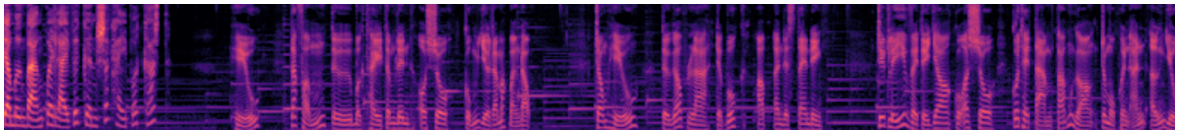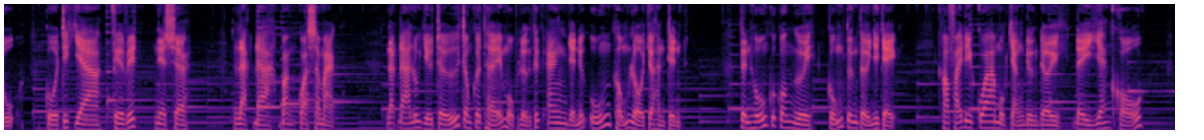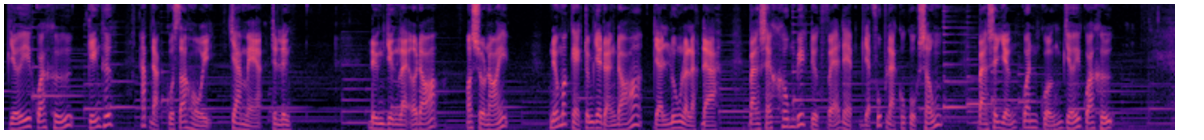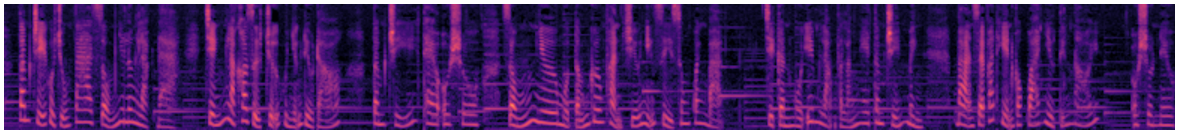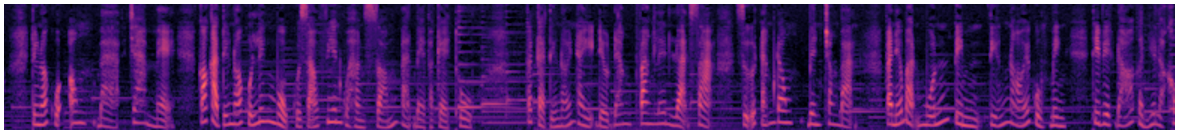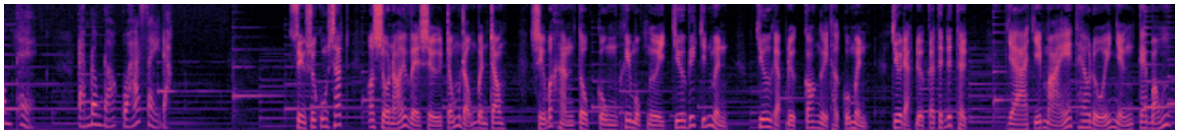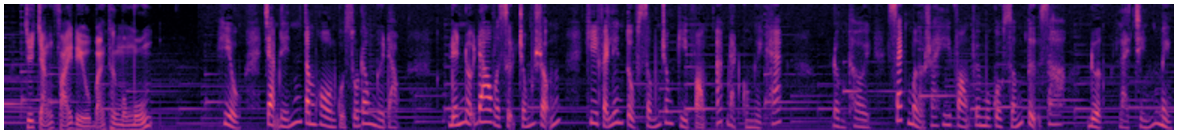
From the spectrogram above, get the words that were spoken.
Chào mừng bạn quay lại với kênh Sách Hay Podcast. Hiểu, tác phẩm từ bậc thầy tâm linh Osho cũng vừa ra mắt bạn đọc. Trong Hiểu, từ gốc là The Book of Understanding. Triết lý về tự do của Osho có thể tạm tóm gọn trong một hình ảnh ẩn dụ của triết gia Friedrich Nietzsche, lạc đà băng qua sa mạc. Lạc đà luôn dự trữ trong cơ thể một lượng thức ăn và nước uống khổng lồ cho hành trình. Tình huống của con người cũng tương tự như vậy – Họ phải đi qua một chặng đường đời đầy gian khổ với quá khứ, kiến thức, áp đặt của xã hội, cha mẹ trên lưng. Đừng dừng lại ở đó, Osho nói, nếu mắc kẹt trong giai đoạn đó và luôn là lạc đà, bạn sẽ không biết được vẻ đẹp và phúc lạc của cuộc sống. Bạn sẽ vẫn quanh quẩn với quá khứ. Tâm trí của chúng ta giống như lưng lạc đà, chính là kho dự trữ của những điều đó. Tâm trí, theo Osho, giống như một tấm gương phản chiếu những gì xung quanh bạn chỉ cần ngồi im lặng và lắng nghe tâm trí mình, bạn sẽ phát hiện có quá nhiều tiếng nói. Osho nêu, tiếng nói của ông, bà, cha mẹ, có cả tiếng nói của linh mục, của giáo viên, của hàng xóm, bạn bè và kẻ thù. Tất cả tiếng nói này đều đang vang lên loạn xạ giữa đám đông bên trong bạn. Và nếu bạn muốn tìm tiếng nói của mình thì việc đó gần như là không thể. Đám đông đó quá dày đặc. Xuyên suốt cuốn sách, Osho nói về sự trống rỗng bên trong – sự bất hạnh tột cùng khi một người chưa biết chính mình, chưa gặp được con người thật của mình, chưa đạt được cái tính đích thực và chỉ mãi theo đuổi những cái bóng chứ chẳng phải điều bản thân mong muốn. Hiểu, chạm đến tâm hồn của số đông người đọc, đến nỗi đau và sự trống rỗng khi phải liên tục sống trong kỳ vọng áp đặt của người khác. Đồng thời sách mở ra hy vọng về một cuộc sống tự do được là chính mình.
